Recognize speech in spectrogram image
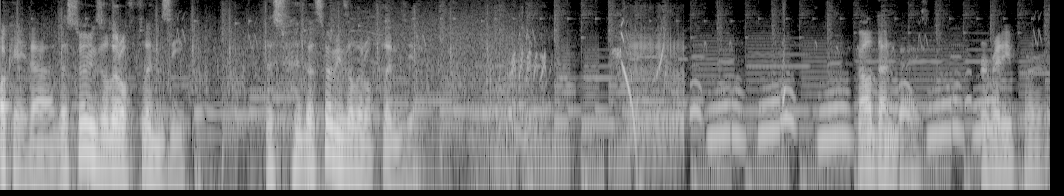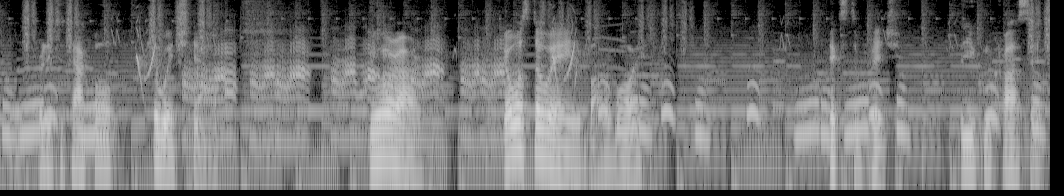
Okay, the the swimming's a little flimsy. The, sw the swimming's a little flimsy. Well done, guys. We're ready for ready to tackle the witch now. You're Show us the way, bottle boy. fix the bridge so you can cross it.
